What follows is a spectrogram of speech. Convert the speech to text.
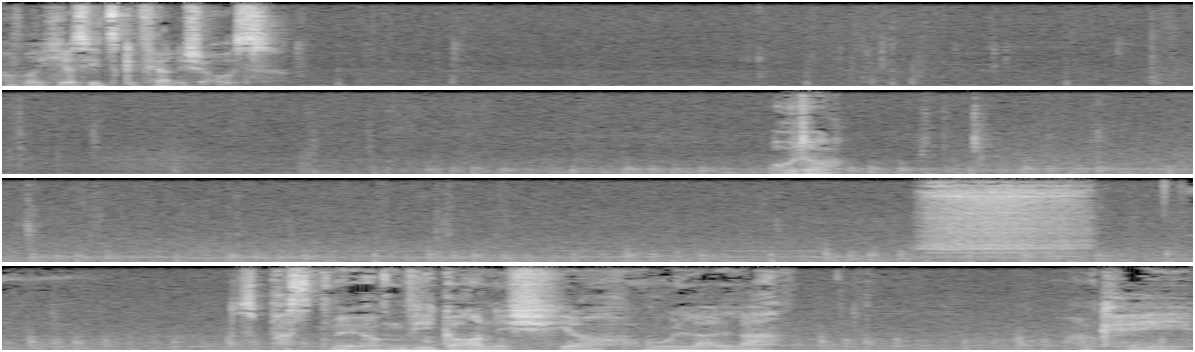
Aber hier sieht's gefährlich aus. Oder? Das passt mir irgendwie gar nicht hier. Uh, lala. Okay.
